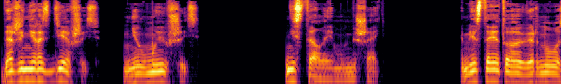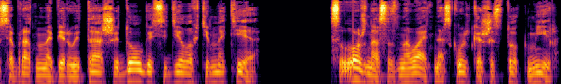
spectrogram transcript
Даже не раздевшись, не умывшись не стала ему мешать. Вместо этого вернулась обратно на первый этаж и долго сидела в темноте. Сложно осознавать, насколько жесток мир.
